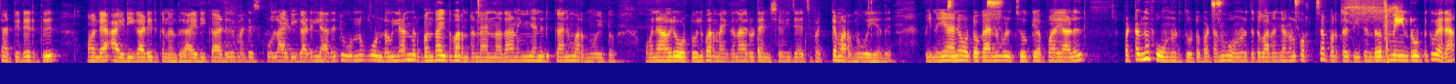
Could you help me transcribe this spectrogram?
ചട്ടിയുടെ അടുത്ത് ഓന്റെ ഐ ഡി കാർഡ് ഇരിക്കുന്നത് ഐ ഡി കാർഡ് മറ്റേ സ്കൂൾ ഐ ഡി കാർഡ് ഇല്ലാതെ ടൂറിന് കൊണ്ടുപോയില്ല നിർബന്ധമായിട്ട് പറഞ്ഞിട്ടുണ്ടായിരുന്നു. അതാണെങ്കിൽ ഞാൻ എടുക്കാനും മറന്നുപോയിട്ടോ. ഓൻ ആ ഒരു ഓട്ടോയിൽ പറഞ്ഞേക്കണ ആ ഒരു ടെൻഷൻ വിചാരിച്ച് പറ്റ മറന്നുപോയി അത് പിന്നെ ഞാൻ ഓട്ടോക്കാരനെ വിളിച്ചു നോക്കിയപ്പോൾ അയാൾ പെട്ടെന്ന് ഫോൺ എടുത്തു കേട്ടോ പെട്ടെന്ന് ഫോൺ എടുത്തിട്ട് പറഞ്ഞു ഞങ്ങൾ കുറച്ച് അപ്പുറത്ത് എത്തിയിട്ടുണ്ട് മെയിൻ റോഡിലേക്ക് വരാം.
